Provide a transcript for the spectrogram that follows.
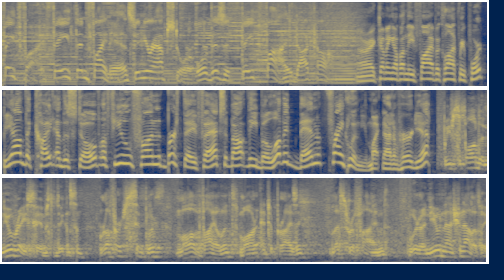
FaithFi, Faith and Finance in your App Store or visit faithfi.com. All right, coming up on the 5 o'clock report, beyond the kite and the stove, a few fun birthday facts about the beloved Ben Franklin you might not have heard yet. We've spawned a new race here, Mr. Dickinson. Rougher, simpler, more violent, more enterprising, less refined. We're a new nationality.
